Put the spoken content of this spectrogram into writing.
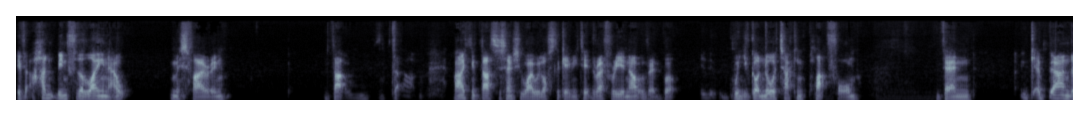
if it hadn't been for the line out misfiring, that, that I think that's essentially why we lost the game. You take the referee in out of it, but when you've got no attacking platform, then and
